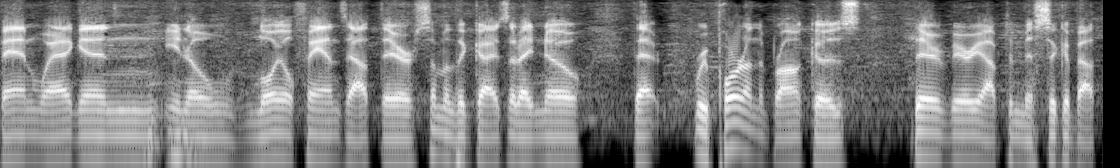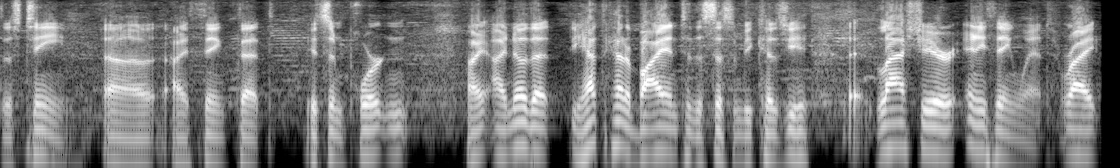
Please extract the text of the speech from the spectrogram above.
bandwagon, you know, loyal fans out there, some of the guys that I know that report on the Broncos, they're very optimistic about this team. Uh, I think that it's important. I, I know that you have to kind of buy into the system because you last year anything went right.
